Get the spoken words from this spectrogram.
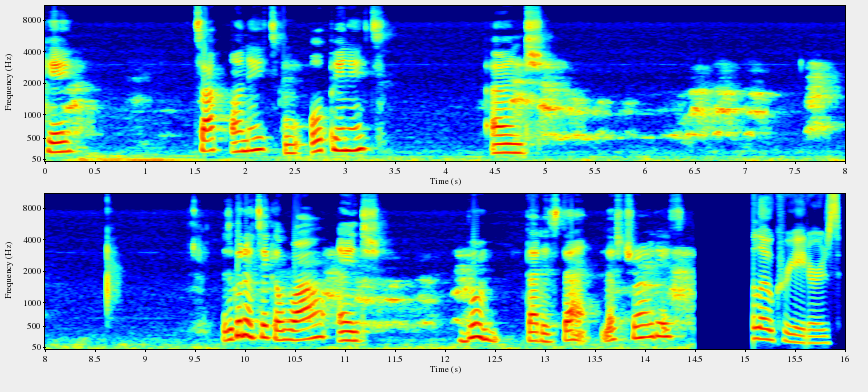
okay tap on it or open it and it's to take a while and boom that is done let's try this Hello, creators.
